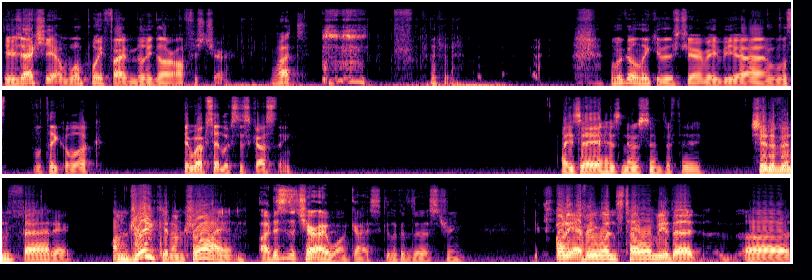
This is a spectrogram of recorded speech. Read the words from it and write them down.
There's actually a 1.5 million dollar office chair. What? I'm gonna go link you this chair. Maybe uh, we'll we'll take a look. Their website looks disgusting. Isaiah has no sympathy. Should have been fatter. I'm drinking. I'm trying. Uh, this is the chair I want, guys. Look at the stream. It's funny. Everyone's telling me that uh,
